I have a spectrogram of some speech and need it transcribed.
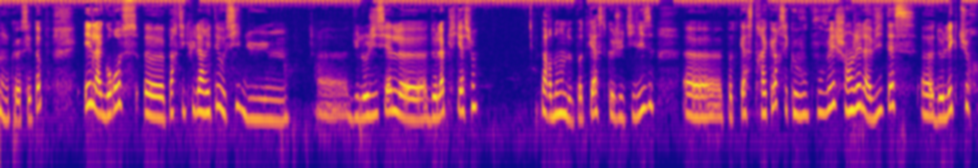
Donc c'est top. Et la grosse particularité aussi du, du logiciel, de l'application, pardon, de podcast que j'utilise, Podcast Tracker, c'est que vous pouvez changer la vitesse de lecture.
